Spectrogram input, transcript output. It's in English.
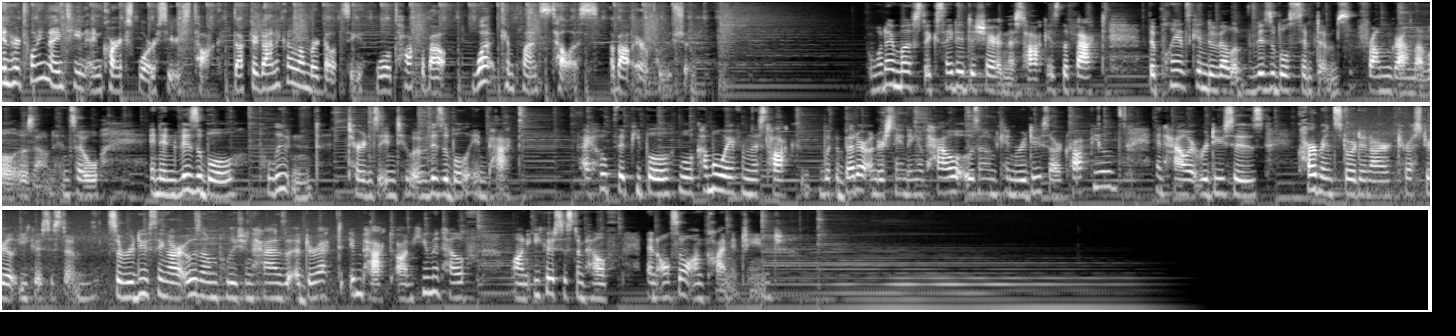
In her 2019 NCAR Explorer Series talk, Dr. Danica Lombardozzi will talk about what can plants tell us about air pollution. What I'm most excited to share in this talk is the fact that plants can develop visible symptoms from ground level ozone. And so an invisible pollutant turns into a visible impact. I hope that people will come away from this talk with a better understanding of how ozone can reduce our crop yields and how it reduces carbon stored in our terrestrial ecosystems. So reducing our ozone pollution has a direct impact on human health, on ecosystem health, and also on climate change.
